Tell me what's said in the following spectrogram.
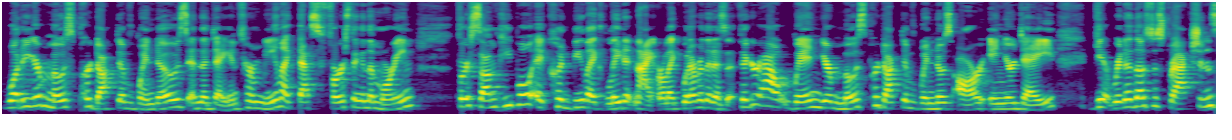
what are your most productive windows in the day? And for me, like that's first thing in the morning for some people, it could be like late at night or like whatever that is. Figure out when your most productive windows are in your day. Get rid of those distractions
